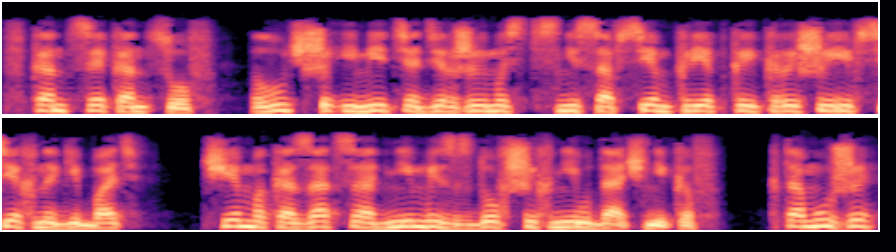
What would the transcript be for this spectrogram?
в конце концов, лучше иметь одержимость с не совсем крепкой крышей и всех нагибать, чем оказаться одним из сдохших неудачников. К тому же,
